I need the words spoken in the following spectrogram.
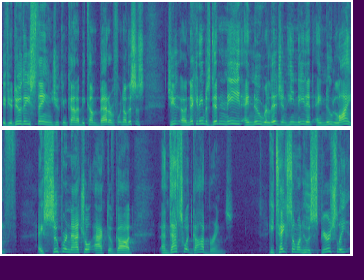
If you do these things, you can kind of become better. No, this is, uh, Nicodemus didn't need a new religion, he needed a new life, a supernatural act of God. And that's what God brings. He takes someone who is spiritually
